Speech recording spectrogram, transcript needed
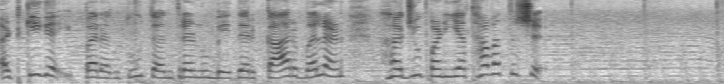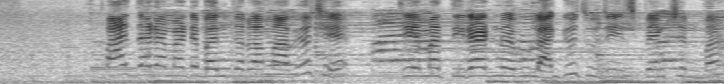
અટકી ગઈ, પરંતુ તંત્રનું બેદરકાર વલણ હજુ પણ યથાવત છે. પાંચ દાડા માટે બંધ કરવામાં આવ્યો છે. જે એમાં તિરાડનું એવું લાગ્યું છું જે ઇન્સ્પેક્શનમાં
